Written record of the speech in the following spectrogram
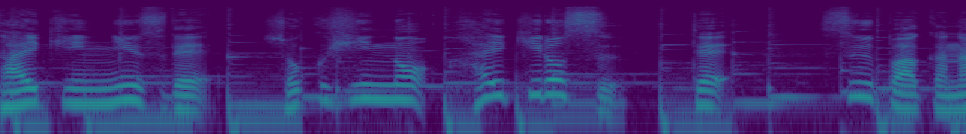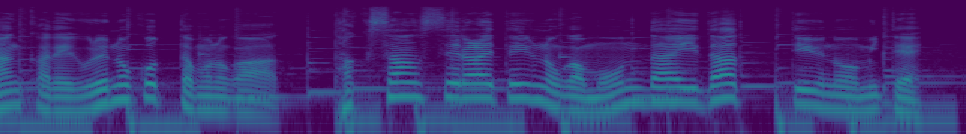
最近ニュースで食品の廃棄ロスってスーパーかなんかで売れ残ったものがたくさん捨てられているのが問題だっていうのを見て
